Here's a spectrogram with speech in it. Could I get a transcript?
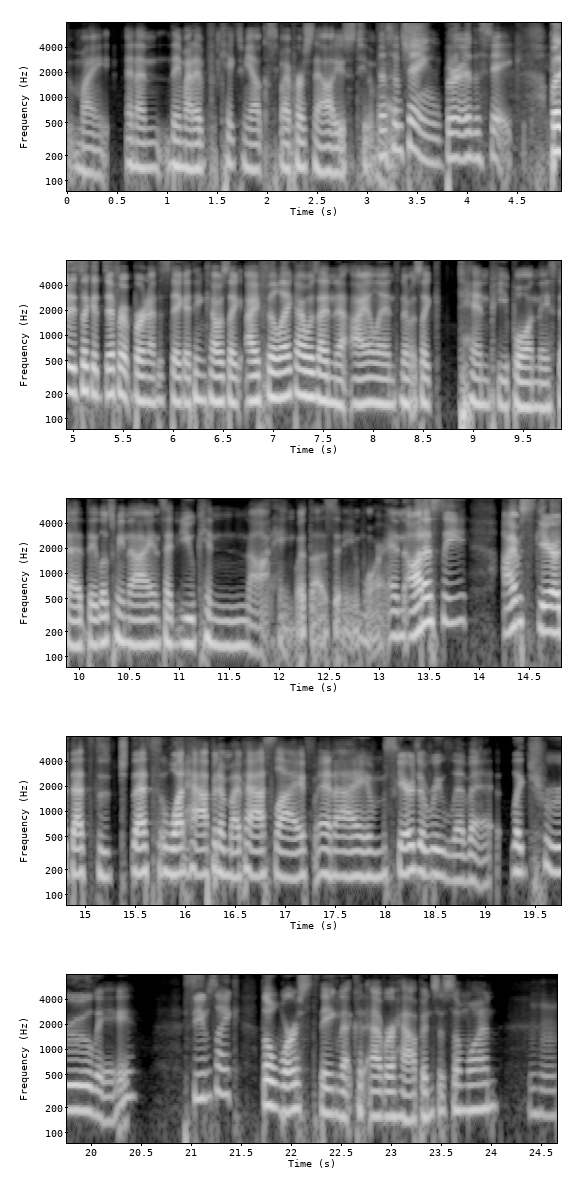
might, and then they might have kicked me out because my personality is too much. That's what I'm saying. burn at the stake. But it's like a different burn at the stake. I think I was like, I feel like I was on an island and it was like 10 people and they said, they looked me in the eye and said, you cannot hang with us anymore. And honestly, I'm scared that's the, that's what happened in my past life and I'm scared to relive it. Like truly. Seems like the worst thing that could ever happen to someone Mm-hmm.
